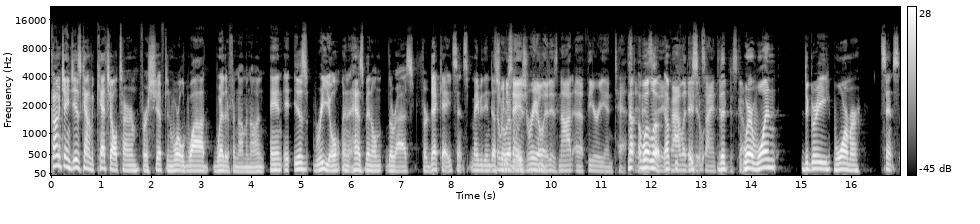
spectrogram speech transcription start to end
climate change is kind of a catch-all term for a shift in worldwide weather phenomenon, and it is real, and it has been on the rise for decades since maybe the Industrial Revolution. So when you say it's real, it is not a theory and test. No, It well, look, validated scientific the- discovery. We're one degree warmer since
